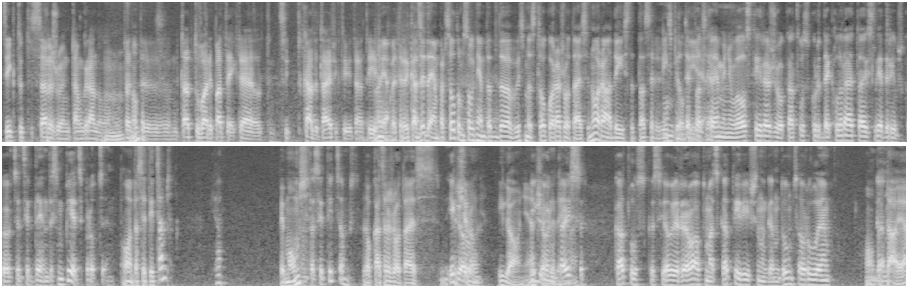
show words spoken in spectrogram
cik tu saražoji no tām granulām. Mm -hmm. Tad, nu, bet... tad tu vari pateikt, reāli, cik, kāda tā efektivitāte ir. Nu, jā, bet, kā dzirdējām par siltumsūkņiem, tad vismaz to, ko ražotājs ir norādījis, tas ir izpildīts. Tāpat kaimiņu valstī ražo katlus, kur deklarētais liederības koeficients ir 95%. Un tas ir ticams? Jā. Pie mums? Un tas ir ticams. Vēl kāds ražotājs Igauni. Igauni, jā, Igauni taisa katlus, kas jau ir automātiska attīrīšana gan dūmcaurulēm, Un, gan tā, jā.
